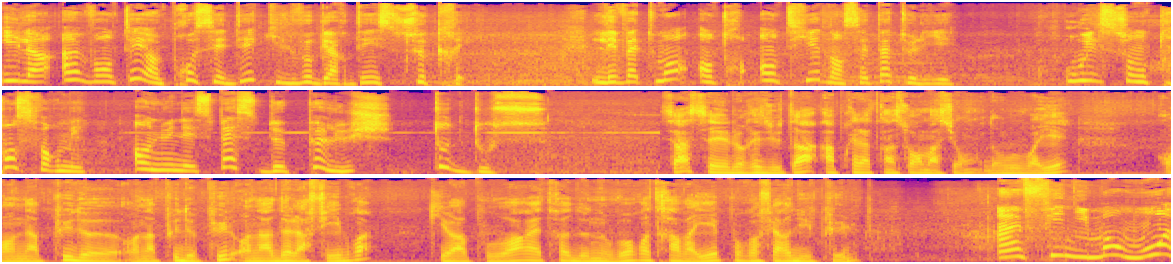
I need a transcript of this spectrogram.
il a inventé un procédé qu'il veut garder secret. Les vêtements entrent entiers dans cet atelier, où ils sont transformés en une espèce de peluche toute douce. Ça, c'est le résultat après la transformation. Donc vous voyez, on n'a plus, de, on plus de pull, on a de la fibre qui va pouvoir être de nouveau retravaillée pour refaire du pull. Infiniment moins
